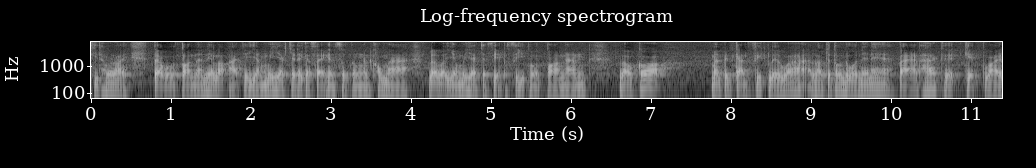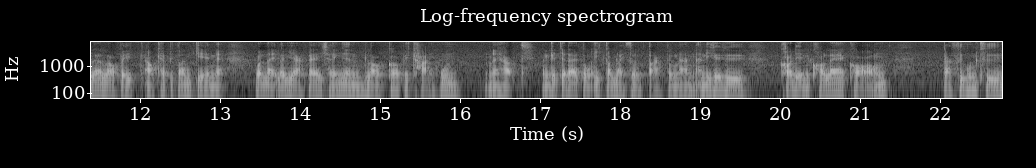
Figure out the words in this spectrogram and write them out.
ที่เท่าไหร่ แต่ตอนนั้นเนี่ยเราอาจจะยังไม่อยากจะได้กระแสเงินสดตรงนั้นเข้ามา แล้วเรายังไม่อยากจะเสียภาษีตรงตอนนั้น เราก็มันเป็นการฟิกเลยว่าเราจะต้องโดนแน่ๆ แต่ถ้าเกิดเก็บไว้แล้วเราไปเอาแคปิตอลเกนเนี่ยวันไหนเราอยากได้ใช้เงินเราก็ไปขายหุ้นนะครับ มันก็จะได้ตรงอีกกำไรส่วนต่างตรงนั้น อันนี้ก็คือข้อเด่นข้อแรกของการซื้อหุ้นคืน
